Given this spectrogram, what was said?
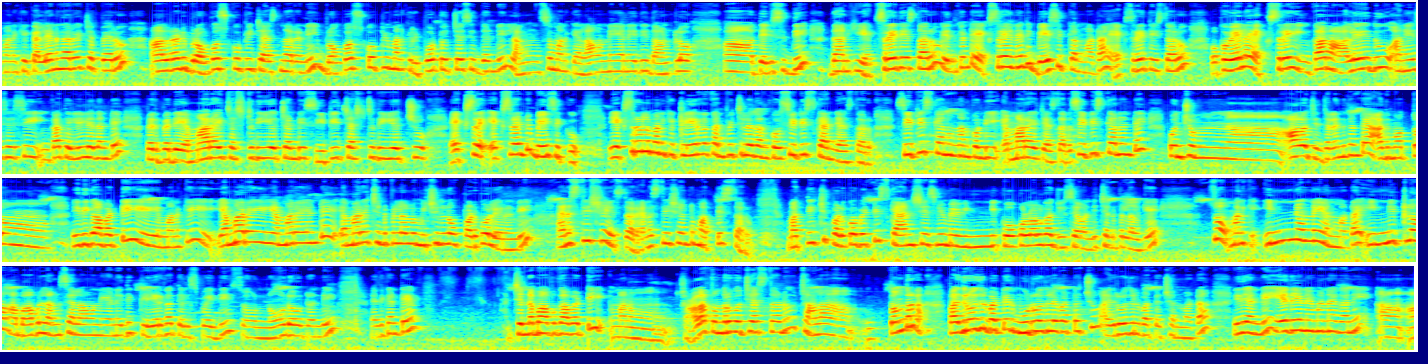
మనకి కళ్యాణ్ గారే చెప్పారు ఆల్రెడీ బ్రోంకోస్కోపీ చేస్తున్నారని. బ్రోంకోస్కోపీ మనకి రిపోర్ట్ వచ్చేసిద్దండి. లంగ్స్ మనకి ఎలా ఉన్నాయి అనేది దాంట్లో తెలిసిద్ది. దానికి ఎక్స్రే తీస్తారు. ఎందుకంటే ఎక్స్రే అనేది బేసిక్ అనమాట ఎక్స్రే తీస్తారు. ఒకవేళ ఎక్స్రే ఇంకా రాలేదు అనేసి ఇంకా తెలియలేదంటే పెద్ద పెద్ద ఎంఆర్ఐ చెస్ట్ తీయొచ్చు అండి సిటీ చెస్ట్ తీయొచ్చు. ఎక్స్రే ఎక్స్రే అంటే బేసిక్ ఎక్స్రేలో మనకి క్లియర్గా కనిపించలేదు అనుకో సిటీ స్కాన్ చేస్తారు. సిటీ స్కాన్ ఉందనుకోండి ఎంఆర్ఐ చేస్తారు. సిటీ స్కాన్ అంటే కొంచెం ఆలోచించాలి. ఎందుకంటే అది మొత్తం ఇది కాబట్టి మనకి ఎంఆర్ఐ ఎంఆర్ఐ అంటే ఎంఆర్ఐ చిన్నపిల్లలు మిషన్లో పడుకోలేరండి. ఎనస్థీషియా ఇస్తారు. ఎనస్థీషియా అంటే మత్తిస్తారు. మత్తిచ్చి పడుకోబెట్టి స్కాన్ చేసినవి మేము ఇన్ని కోకొలలుగా చూసామండి చిన్నపిల్లలకి. సో మనకి ఇన్ని ఉన్నాయి అనమాట ఇన్నిట్లో ఆ బాబు లంగ్స్ ఎలా ఉన్నాయి అనేది క్లియర్గా తెలిసిపోయింది. సో నో డౌట్ అండి. ఎందుకంటే చిన్న బాబు కాబట్టి మనం చాలా తొందరగా వచ్చేస్తాడు. చాలా తొందరగా. పది రోజులు పట్టేది మూడు రోజులే పట్టచ్చు ఐదు రోజులు పట్టచ్చు అనమాట ఇదే అండి. ఏదైనా ఏమైనా కానీ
